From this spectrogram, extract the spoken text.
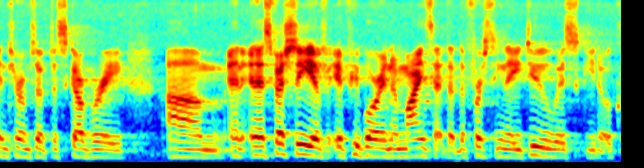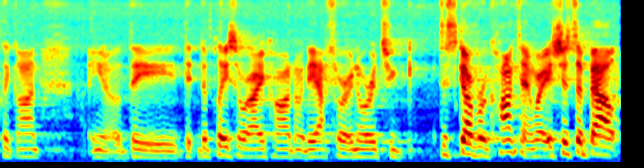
in terms of discovery, um, and, and especially if, if people are in a mindset that the first thing they do is you know click on you know the the Play Store icon or the App Store in order to discover content, right? It's just about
